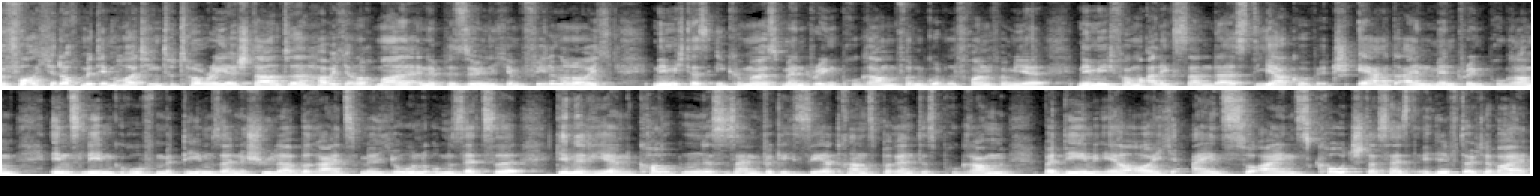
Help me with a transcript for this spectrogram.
Bevor ich jedoch mit dem heutigen Tutorial starte, habe ich auch noch mal eine persönliche Empfehlung an euch, nämlich das E-Commerce Mentoring Programm von einem guten Freund von mir, nämlich vom Alexander Stijakovic. Er hat ein Mentoring Programm ins Leben gerufen, mit dem seine Schüler bereits Millionen Umsätze generieren konnten. Es ist ein wirklich sehr transparentes Programm, bei dem er euch eins zu eins coacht. Das heißt, er hilft euch dabei,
